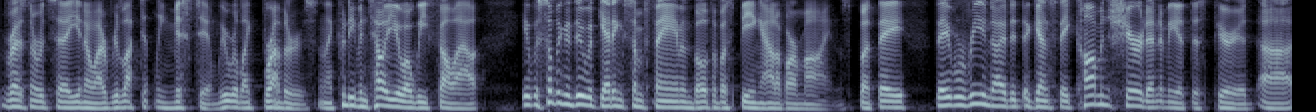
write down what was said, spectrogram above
Reznor would say, you know, I reluctantly missed him. We were like brothers, and I couldn't even tell you how we fell out. It was something to do with getting some fame and both of us being out of our minds. But they they were reunited against a common shared enemy at this period. Uh,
